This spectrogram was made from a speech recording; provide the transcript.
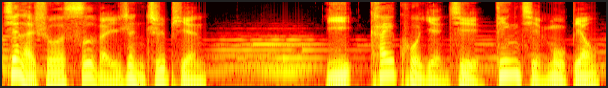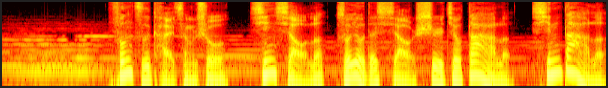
先来说思维认知篇。一开阔眼界，盯紧目标。丰子恺曾说：“心小了，所有的小事就大了；心大了，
